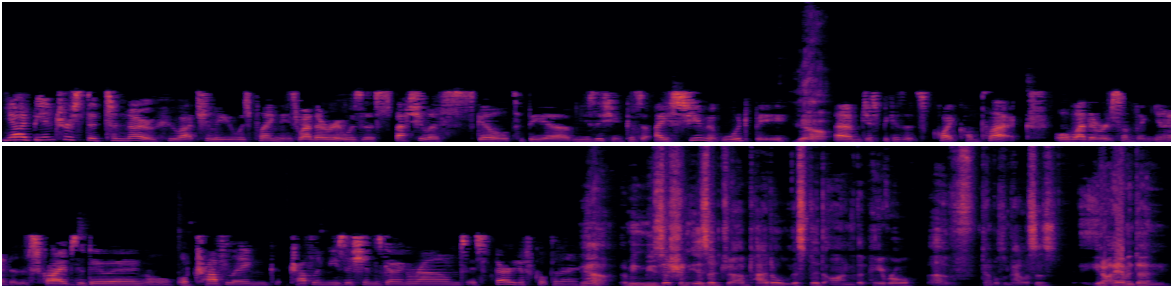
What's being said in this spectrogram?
Yeah, I'd be interested to know who actually was playing these, whether it was a specialist skill to be a musician, because I assume it would be. Yeah. Um, just because it's quite complex, or whether it's something, you know, that the scribes are doing, or, or traveling, traveling musicians going around. It's very difficult to know. Yeah. I mean, musician is a job title listed on the payroll of temples and palaces you know, I haven't done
